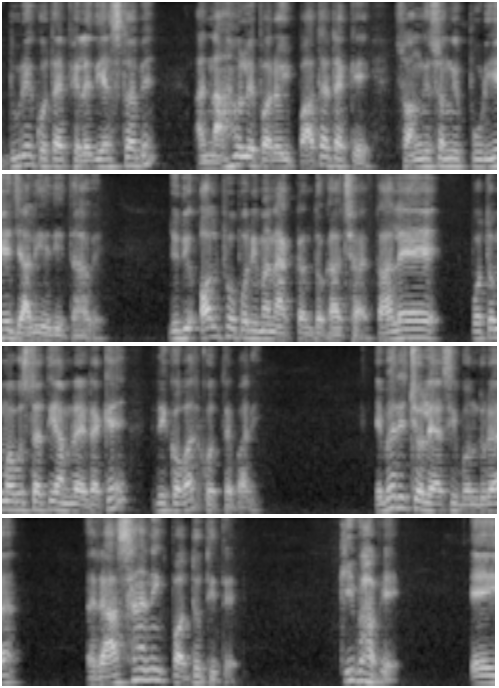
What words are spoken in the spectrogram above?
দূরে কোথায় ফেলে দিয়ে আসতে হবে। আর না হলে পরে ওই পাতাটাকে সঙ্গে সঙ্গে পুড়িয়ে জ্বালিয়ে দিতে হবে। যদি অল্প পরিমাণ আক্রান্ত গাছ হয়, তাহলে প্রথম অবস্থাতেই আমরা এটাকে রিকভার করতে পারি। এবারে চলে আসি বন্ধুরা, রাসায়নিক পদ্ধতিতে কীভাবে এই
